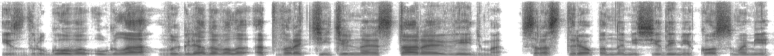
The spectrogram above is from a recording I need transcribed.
Из другого угла выглядывала отвратительная старая ведьма с растрепанными седыми космами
